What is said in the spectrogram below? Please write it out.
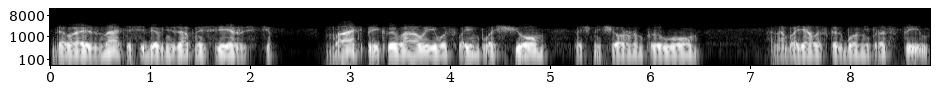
давая знать о себе внезапной свежестью, мать прикрывала его своим плащом, точно черным крылом. Она боялась, как бы он не простыл,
